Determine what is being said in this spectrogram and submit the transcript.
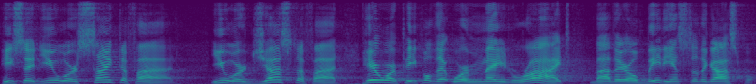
He said, "You were sanctified. You were justified." Here were people that were made right by their obedience to the gospel.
